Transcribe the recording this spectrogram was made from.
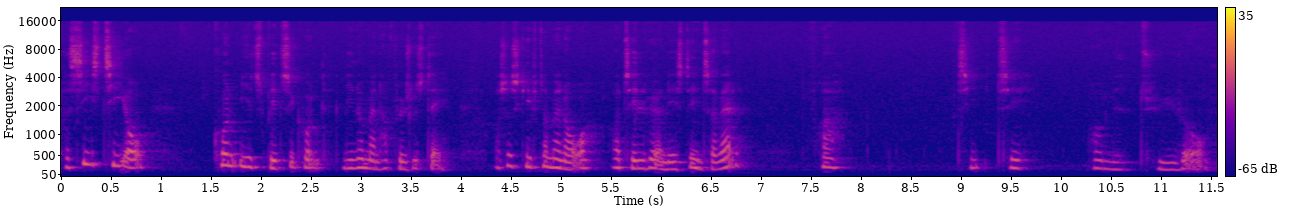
præcis 10 år, kun i et splitsekund, lige når man har fødselsdag. Og så skifter man over og tilhører næste interval fra 10 til og med 20 år.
